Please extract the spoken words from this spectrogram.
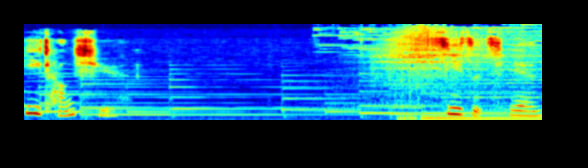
一场雪。西子谦。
